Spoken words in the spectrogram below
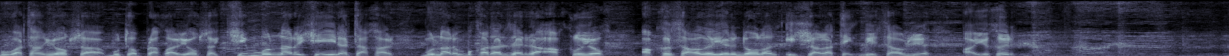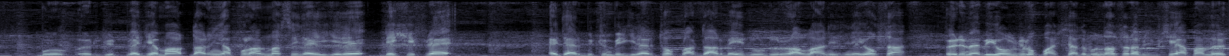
Bu vatan yoksa, bu topraklar yoksa kim bunları şeyine takar? Bunların bu kadar zerre aklı yok. Akıl sağlığı yerinde olan inşallah tek bir savcı ayıkır. Bu örgüt ve cemaatlerin yapılanmasıyla ilgili deşifre eder bütün bilgileri toplar darbeyi durdurur Allah'ın izniyle. Yoksa ölüme bir yolculuk başladı. Bundan sonra biz bir şey yapamıyoruz.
